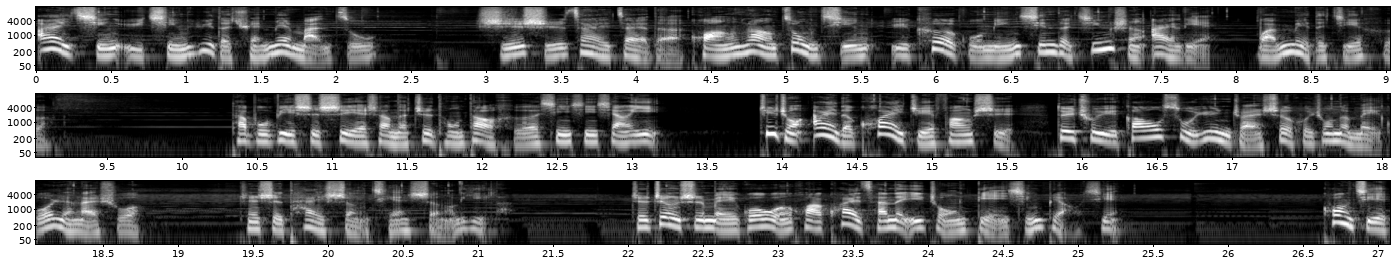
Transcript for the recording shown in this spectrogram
爱情与情欲的全面满足，实实在在的狂浪纵情与刻骨铭心的精神爱恋完美的结合。他不必是事业上的志同道合、心心相印。这种爱的快捷方式，对处于高速运转社会中的美国人来说，真是太省钱省力了。这正是美国文化快餐的一种典型表现。况且，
